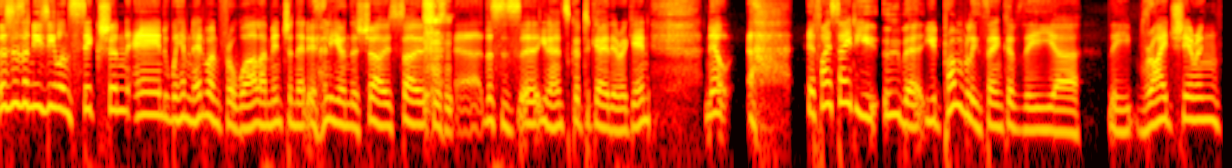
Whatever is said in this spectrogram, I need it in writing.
This is a New Zealand section, and we haven't had one for a while. I mentioned that earlier in the show, so uh, this is, uh, you know, it's good to go there again. Now, if I say to you Uber, you'd probably think of the uh, the ride sharing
